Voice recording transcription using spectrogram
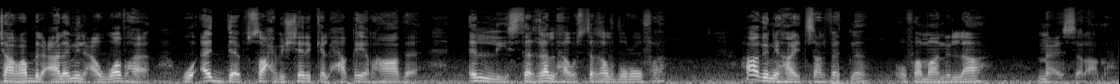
كان رب العالمين عوضها وأدب صاحب الشركة الحقير هذا اللي استغلها واستغل ظروفها هذه نهاية سالفتنا وفمان الله مع السلامة.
